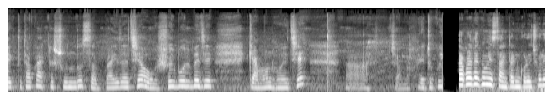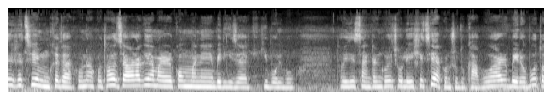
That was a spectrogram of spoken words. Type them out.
দেখতে থাকো, একটা সুন্দর সারপ্রাইজ আছে। অবশ্যই বলবে যে কেমন হয়েছে। চলো, এটুকুই। তারপরে দেখো, আমি স্নান করে চলে এসেছি। মুখে দেখো না কোথাও, যাওয়ার আগে আমার এরকম মানে বেরিয়ে যায় আর কি বলব? তো এই যে স্নান করে চলে এসেছি, এখন শুধু খাব আর বেরোবো। তো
